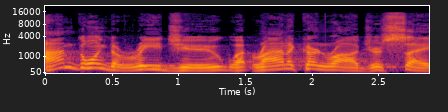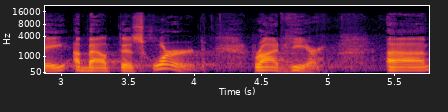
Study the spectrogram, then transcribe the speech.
I'm going to read you what Rienecker and Rogers say about this word right here. Uh,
